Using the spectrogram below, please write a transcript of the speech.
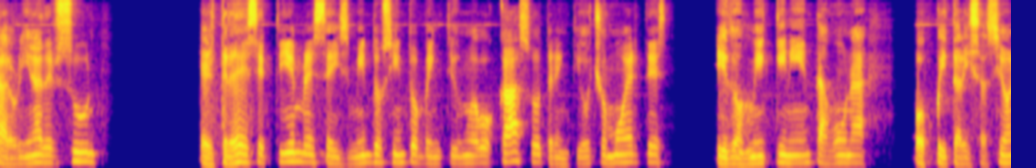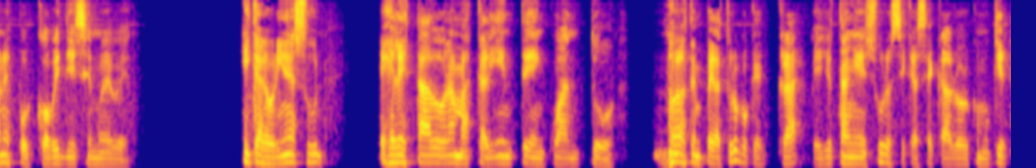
Carolina del Sur, el 3 de septiembre 6.221 nuevos casos, 38 muertes y 2.501 hospitalizaciones por COVID-19. Y Carolina del Sur es el estado ahora más caliente en cuanto, no a la temperatura, porque ellos están en el sur, así que hace calor como quiera,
